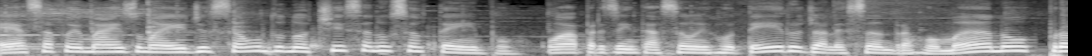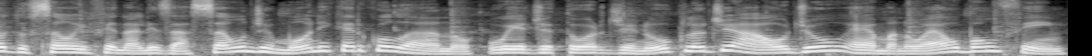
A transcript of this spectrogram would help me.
Essa foi mais uma edição do Notícia no seu Tempo, com a apresentação e roteiro de Alessandra Romano, produção e finalização de Mônica Herculano. O editor de núcleo de áudio é Manuel Bonfim.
